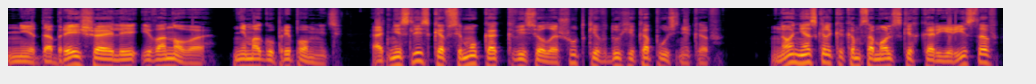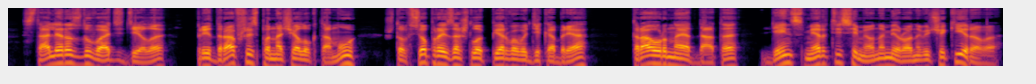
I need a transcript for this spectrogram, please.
не добрейшая ли Иванова, не могу припомнить, отнеслись ко всему как к веселой шутке в духе капустников. Но несколько комсомольских карьеристов стали раздувать дело, придравшись поначалу к тому, что все произошло 1 декабря, траурная дата, день смерти Семена Мироновича Кирова.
